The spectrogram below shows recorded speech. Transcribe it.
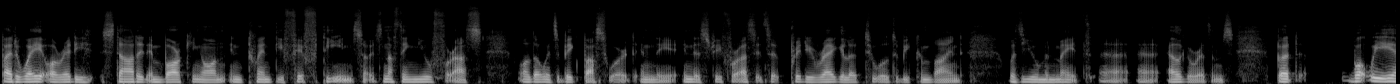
by the way, already started embarking on in 2015. So it's nothing new for us, although it's a big buzzword in the industry. For us, it's a pretty regular tool to be combined with human-made uh, uh, algorithms. But what we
